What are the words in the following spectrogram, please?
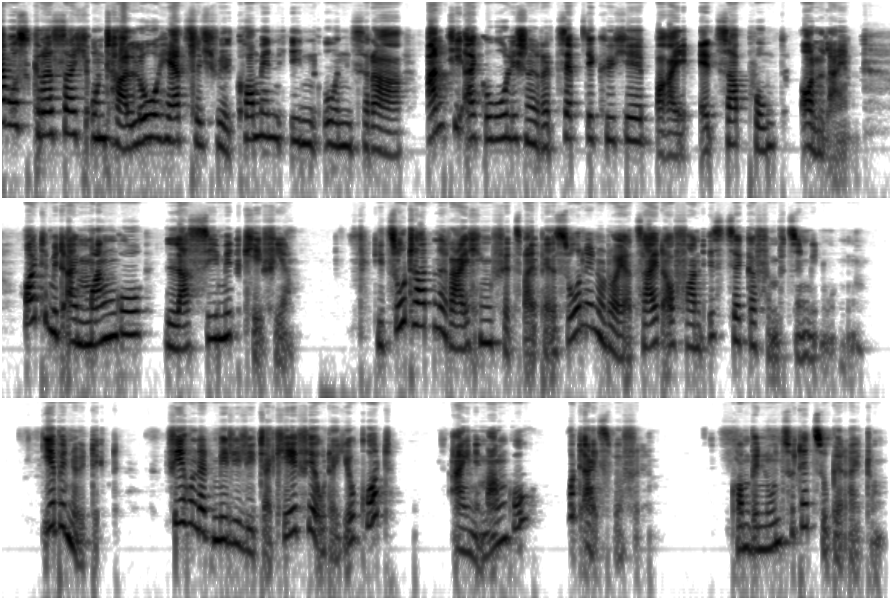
Servus, grüß euch und hallo, herzlich willkommen in unserer antialkoholischen Rezepteküche bei etza.online. Heute mit einem Mango Lassi mit Kefir. Die Zutaten reichen für zwei Personen und euer Zeitaufwand ist circa 15 Minuten. Ihr benötigt 400 Milliliter Kefir oder Joghurt, eine Mango und Eiswürfel. Kommen wir nun zu der Zubereitung.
